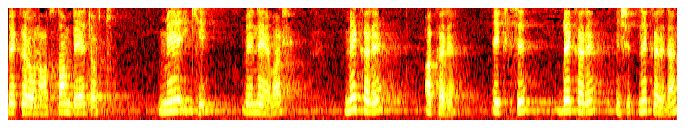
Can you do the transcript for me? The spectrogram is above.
b kare 16'dan b4 m2 ve n var. m kare a kare eksi b kare eşit n kareden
